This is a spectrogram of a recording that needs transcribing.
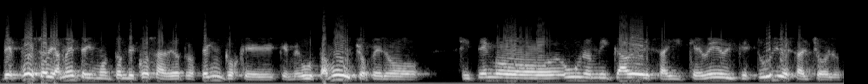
Después, obviamente, hay un montón de cosas de otros técnicos que, que me gusta mucho, pero si tengo uno en mi cabeza y que veo y que estudio es al Cholo.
